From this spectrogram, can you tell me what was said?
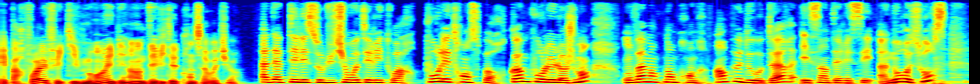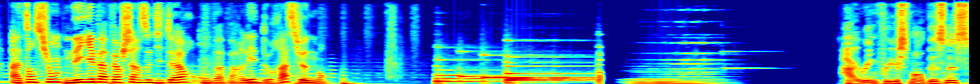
Et parfois, effectivement, eh bien, d'éviter de prendre sa voiture. Adapter les solutions au territoire pour les transports comme pour le logement, on va maintenant prendre un peu de hauteur et s'intéresser à nos ressources. Attention, n'ayez pas peur chers auditeurs, on va parler de rationnement. Hiring for your small business?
